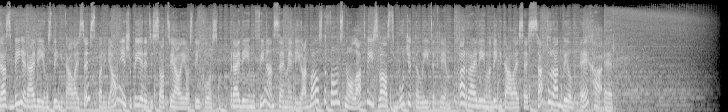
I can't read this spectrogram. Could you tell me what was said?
Tas bija raidījums Digitālais es par jauniešu pieredzi sociālajos tīklos. Raidījumu finansē Mediju atbalsta fonds no Latvijas valsts budžeta līdzekļiem. Par raidījuma Digitālais es satura atbild EHR.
